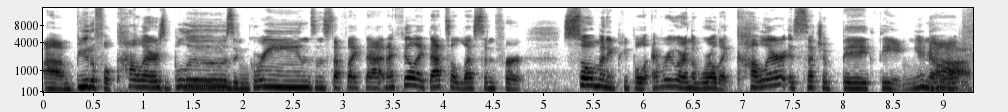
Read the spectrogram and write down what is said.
um, beautiful colors, blues and greens and stuff like that. And I feel like that's a lesson for so many people everywhere in the world. Like color is such a big thing, you know. Yeah.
